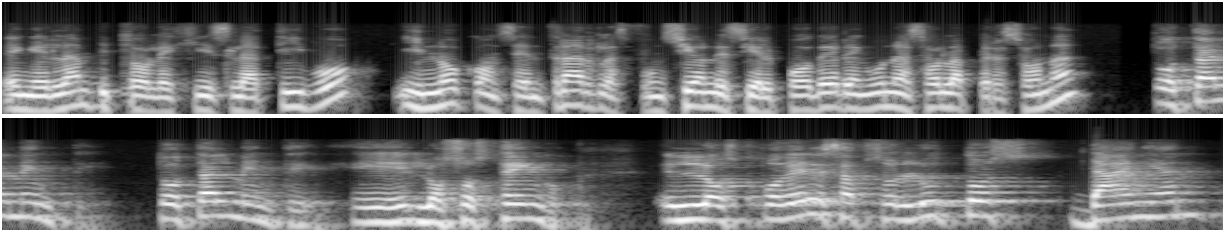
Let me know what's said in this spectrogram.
en el ámbito legislativo, y no concentrar las funciones y el poder en una sola persona? Totalmente, totalmente. Eh, lo sostengo. Los poderes absolutos dañan,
